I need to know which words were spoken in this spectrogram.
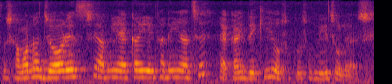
তো সামান্য জ্বর এসছে, আমি একাই এখানেই আছে, একাই দেখি ওষুধ ওষুধ নিয়ে চলে আসি।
